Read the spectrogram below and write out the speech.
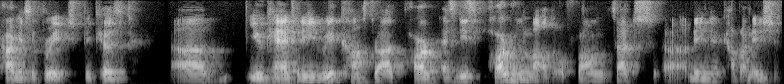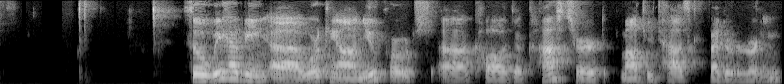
privacy breach because uh, you can actually reconstruct part, at least part of the model from such linear combinations. So we have been uh, working on a new approach uh, called the clustered multitask federated learning.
